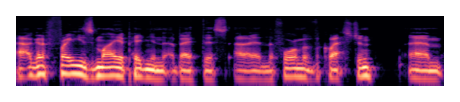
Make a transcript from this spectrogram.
Uh, I'm going to phrase my opinion about this uh, in the form of a question. Um,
